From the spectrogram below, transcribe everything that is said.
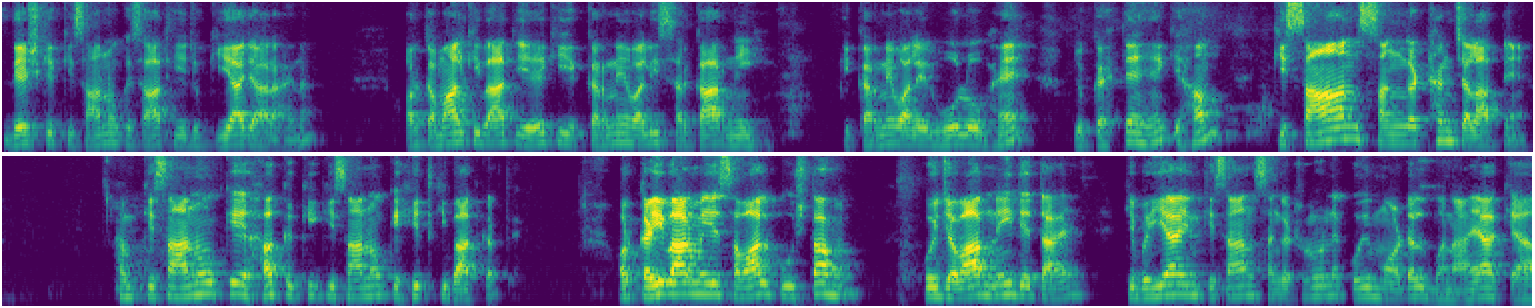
देश के किसानों के साथ ये जो किया जा रहा है ना, और कमाल की बात यह है कि ये करने वाली सरकार नहीं है। कि करने वाले वो लोग हैं जो कहते हैं कि हम किसान संगठन चलाते हैं। हम किसानों के हक की, किसानों के हित की बात करते हैं। और कई बार मैं ये सवाल पूछता हूँ, कोई जवाब नहीं देता है कि भैया इन किसान संगठनों ने कोई मॉडल बनाया क्या?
